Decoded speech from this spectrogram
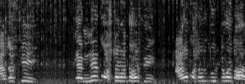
কাগজ কি? এমনি কষ্ট মতো হচ্ছি আরও কষ্ট দূর করে ধর।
